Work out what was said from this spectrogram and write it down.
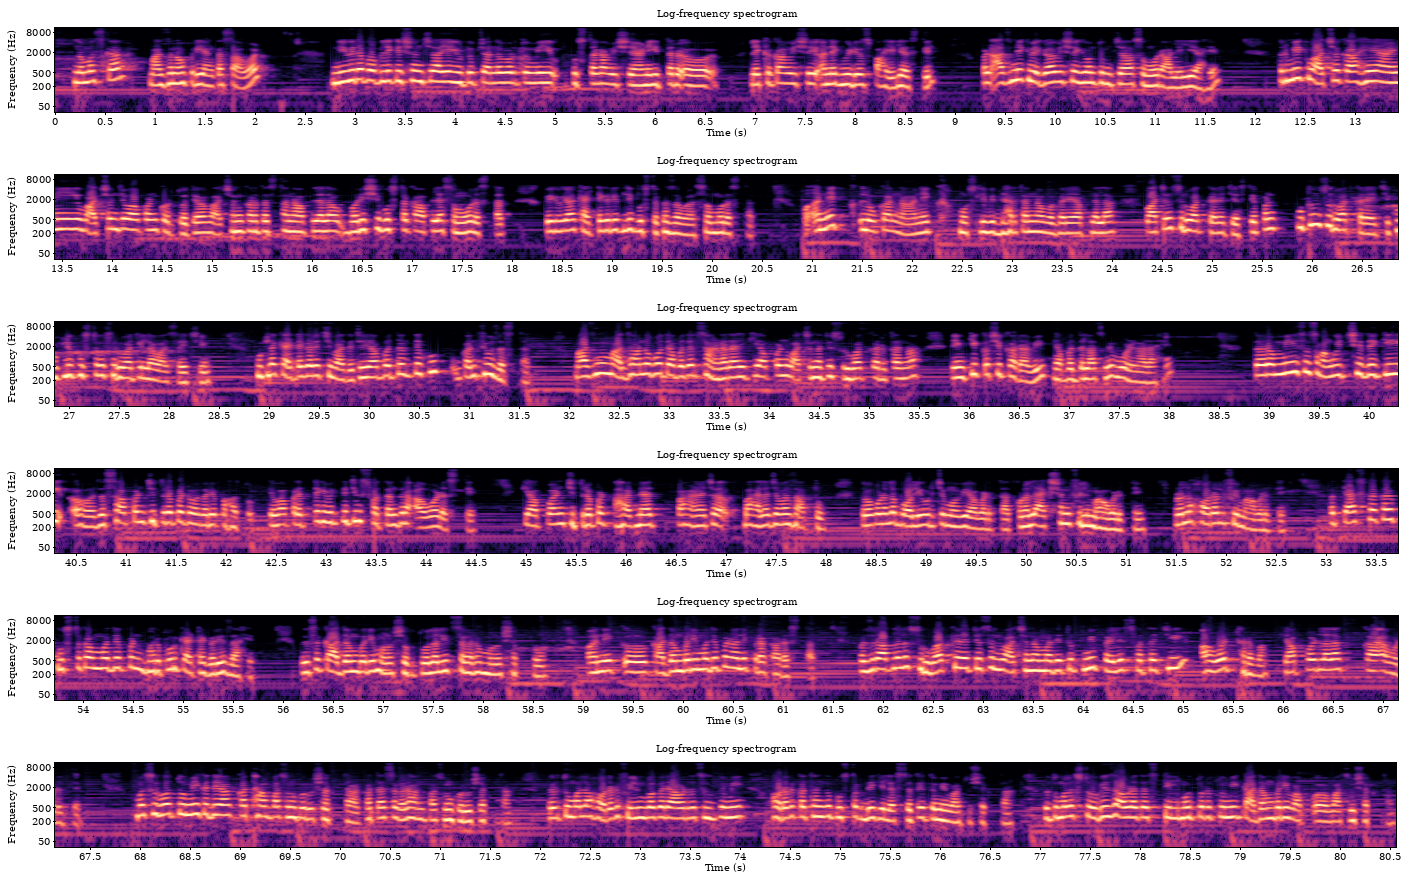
नमस्कार माझं नाव प्रियांका सावळ. निविरा पब्लिकेशनच्या या यूट्यूब चॅनलवर तुम्ही पुस्तकाविषयी आणि इतर लेखकांविषयी अनेक व्हिडिओज पाहिले असतील. पण आज मी एक वेगळा विषय घेऊन तुमच्यासमोर आलेली आहे. तर मी एक वाचक आहे आणि वाचन जेव्हा आपण करतो तेव्हा वाचन करत असताना आपल्याला बरीचशी पुस्तकं आपल्यासमोर असतात. वेगवेगळ्या कॅटेगरीतली पुस्तकं जवळ समोर असतात. मग अनेक लोकांना अनेक मोस्टली विद्यार्थ्यांना वगैरे आपल्याला वाचन सुरुवात करायची असते. पण कुठून सुरुवात करायची? कुठली पुस्तकं सुरुवातीला वाचायची? कुठल्या कॅटेगरीची वाचायची याबद्दल ते खूप कन्फ्यूज असतात. माझ मी माझा अनुभव त्याबद्दल सांगणार आहे की आपण वाचनाची सुरुवात करताना नेमकी कशी करावी याबद्दल आज मी बोलणार आहे. तर मी असं सांगू इच्छिते की जसं आपण चित्रपट वगैरे पाहतो तेव्हा प्रत्येक व्यक्तीची स्वतंत्र आवड असते की आपण चित्रपट पाहण्यात पाहण्याच्या पाहायला जेव्हा जातो तेव्हा कोणाला बॉलिवूडचे मूवी आवडतात कोणाला ॲक्शन फिल्म आवडते. आपल्याला हॉरर फिल्म आवडते. पण त्याच प्रकारे पुस्तकांमध्ये पण भरपूर कॅटेगरीज आहेत. जसं कादंबरी म्हणू शकतो ललित संग्रह म्हणू शकतो. अनेक कादंबरीमध्ये पण अनेक प्रकार असतात. पण जर आपल्याला सुरुवात करायची असेल वाचनामध्ये तर तुम्ही पहिले स्वतःची आवड ठरवा की आपल्याला काय आवडते मग सुरुवात तुम्ही कधी कथांपासून करू शकता कथा संग्रहांपासून करू शकता? जर तुम्हाला हॉरर फिल्म वगैरे आवडत असेल तुम्ही हॉरर कथांचं पुस्तक देखील असतं ते तुम्ही वाचू शकता. जर तुम्हाला स्टोरीज आवडत असतील मग तर तुम्ही कादंबरी वाप वाचू शकता.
